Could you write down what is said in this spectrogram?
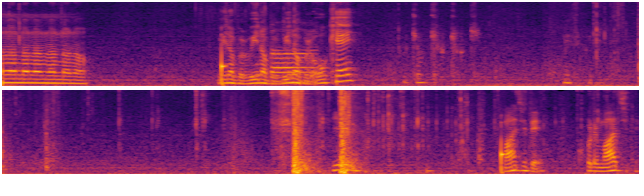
no, no, no, no, no, no. no. Winnable, winnable, winnable. 오케이? 오케이 오케이 오케이 오케이.いえるマジでこれマジで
